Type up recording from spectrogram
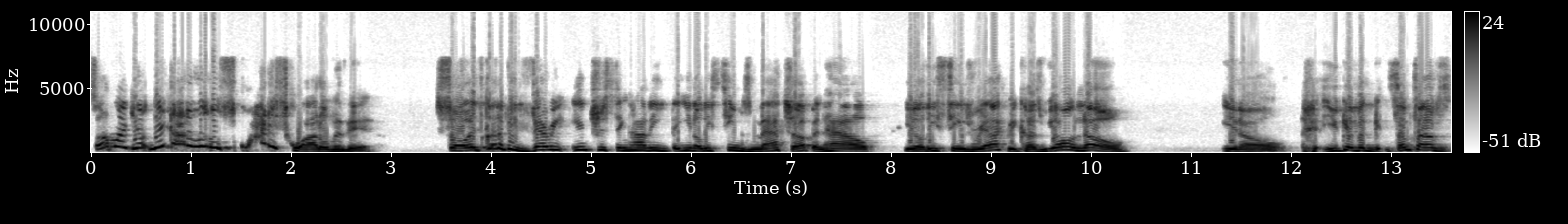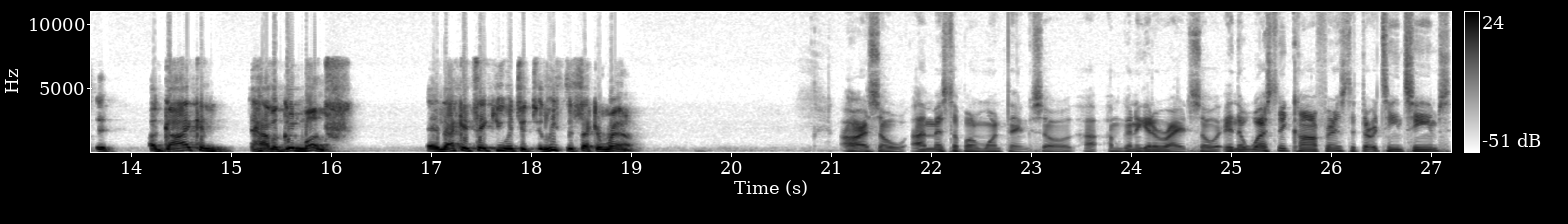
So I'm like, yo, they got a little squatty squad over there. So it's going to be very interesting how the, the you know these teams match up and how you know these teams react because we all know, you know, you give a sometimes a guy can have a good month, and that can take you into at least the second round. All right, so I messed up on one thing, so I, am gonna get it right. So in the Western Conference, the 13 teams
